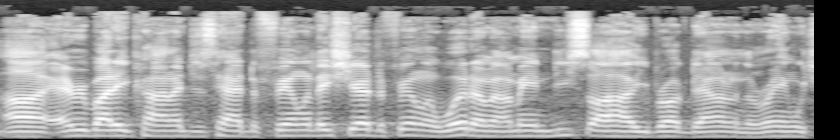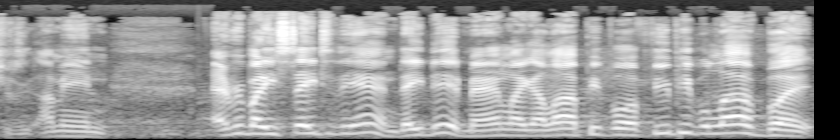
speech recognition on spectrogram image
Uh, everybody kind of just had the feeling. They shared the feeling with him. I mean, you saw how he broke down in the ring, which was. I mean, everybody stayed to the end. They did, man. Like a lot of people, a few people left, but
